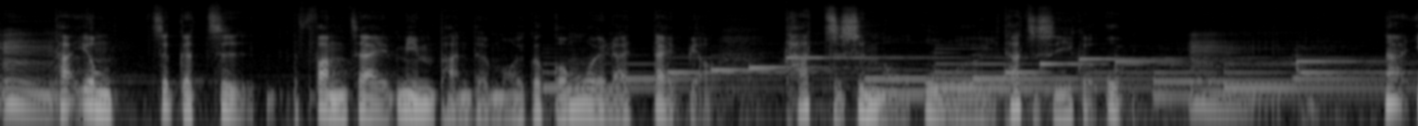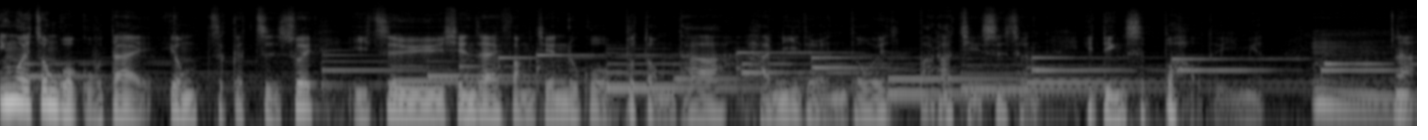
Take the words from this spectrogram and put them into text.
嗯，他用这个字放在命盘的某一个宫位来代表，它只是某物而已，它只是一个物，嗯。那因为中国古代用这个字，所以以至于现在坊间如果不懂它含义的人，都会把它解释成一定是不好的一面，嗯。那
